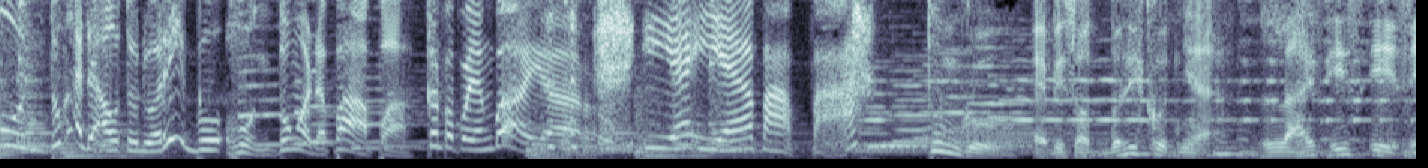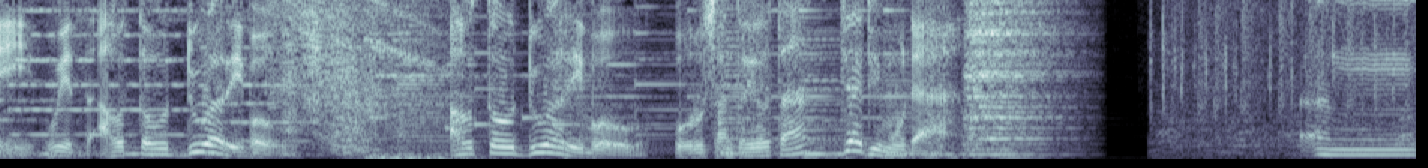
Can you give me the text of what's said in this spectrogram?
Untung ada Auto 2000. Untung ada papa. Kan papa yang bayar. iya, iya, papa. Tunggu episode berikutnya. Life is easy with Auto 2000. Auto 2000, urusan Toyota jadi mudah. Em,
